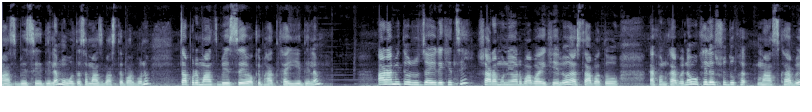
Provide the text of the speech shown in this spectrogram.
মাছ বেছে দিলাম। ও বলতেছে, মাছ বাঁচতে পারব না। তারপরে মাছ বেছে ওকে ভাত খাইয়ে দিলাম। আর আমি তো রোজাই রেখেছি, সারামণি আর বাবাই খেলো, আর সাবা তো এখন খাবে না। ও খেলে শুধু মাছ খাবে।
